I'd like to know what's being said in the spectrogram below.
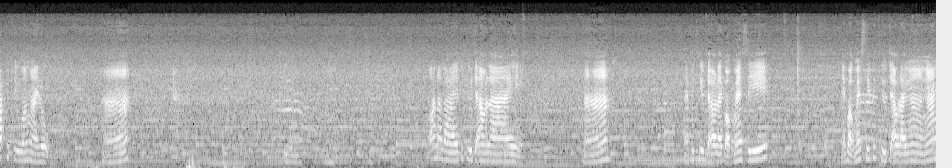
ครับพี่ทิวว่าไงลูกฮะทิวอ้อนอะไรพี่ทิวจะเอาอะไรฮะไหนพี่ทิวจะเอาอะไรบอกแม่สิไหนบอกแม่สิพี่ทิวจะเอาอะไรง่างง้าง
